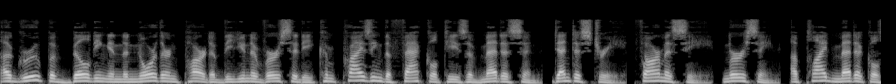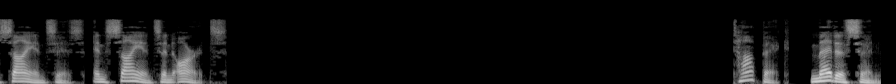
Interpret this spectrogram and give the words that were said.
A group of building in the northern part of the university comprising the faculties of medicine, dentistry, pharmacy, nursing, applied medical sciences, and science and arts. Medicine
